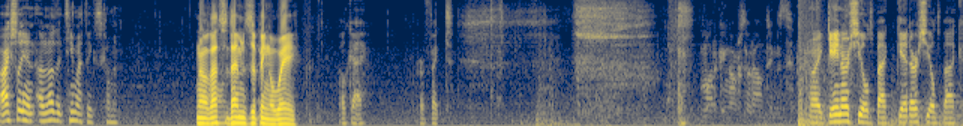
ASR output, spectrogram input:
Actually, an, another team I think is coming. No, that's them zipping away. Okay, perfect. Marking our surroundings. All right, gain our shields back. Get our shields back.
